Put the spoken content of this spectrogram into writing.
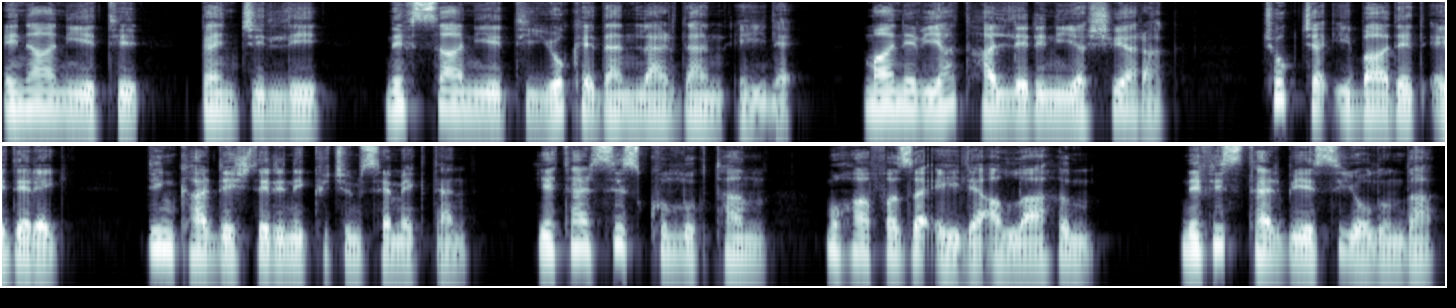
enaniyeti, bencilliği, nefsaniyeti yok edenlerden eyle. Maneviyat hallerini yaşayarak, çokça ibadet ederek, din kardeşlerini küçümsemekten, yetersiz kulluktan muhafaza eyle Allah'ım. Nefis terbiyesi yolunda,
